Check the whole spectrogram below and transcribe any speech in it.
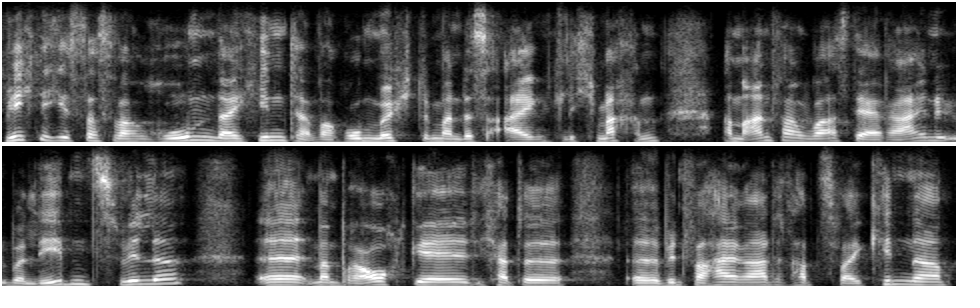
Wichtig ist das Warum dahinter. Warum möchte man das eigentlich machen? Am Anfang war es der reine Überlebenswille. Äh, man braucht Geld. Ich hatte, äh, bin verheiratet, habe zwei Kinder.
